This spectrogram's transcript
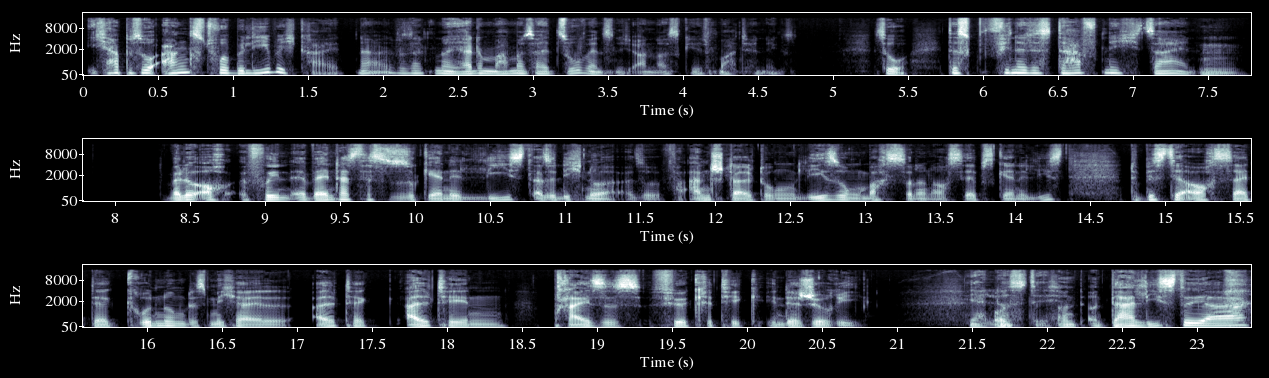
ich habe so Angst vor Beliebigkeit. Ne? Du sagst, naja, dann machen wir es halt so, wenn es nicht anders geht, macht ja nichts. So, das finde, das darf nicht sein. Mhm. Weil du auch vorhin erwähnt hast, dass du so gerne liest, also nicht nur also Veranstaltungen, Lesungen machst, sondern auch selbst gerne liest. Du bist ja auch seit der Gründung des Michael Altek, Alten Preises für Kritik in der Jury. Ja, lustig. Und, und, und da liest du ja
